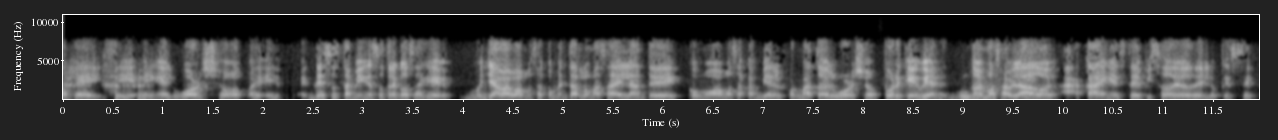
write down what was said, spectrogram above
ok, sí, en el workshop. Eh, eh, de eso también es otra cosa que ya vamos a comentarlo más adelante de cómo vamos a cambiar el formato del workshop. Porque, bien, no hemos hablado acá en este episodio de lo que se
